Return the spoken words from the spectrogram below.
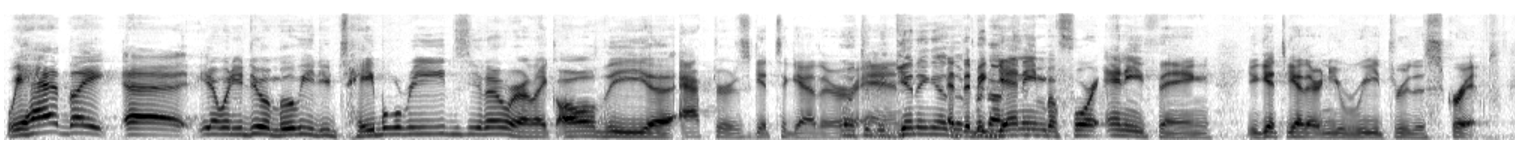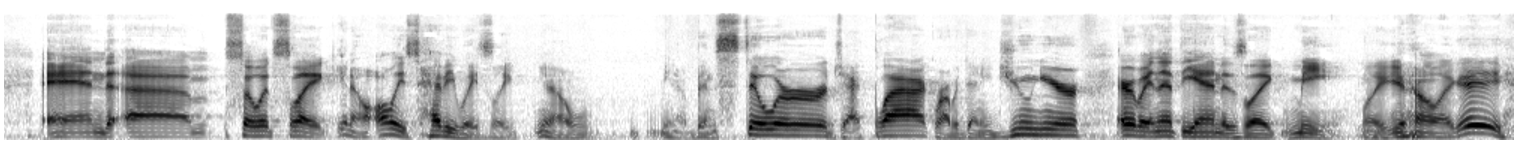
we had like uh, you know when you do a movie, you do table reads. You know where like all the uh, actors get together. At the beginning of at the beginning before anything, you get together and you read through the script. And um, so it's like you know all these heavyweights like you know you know Ben Stiller, Jack Black, Robert Downey Jr. Everybody, and then at the end is like me, like you know like hey.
